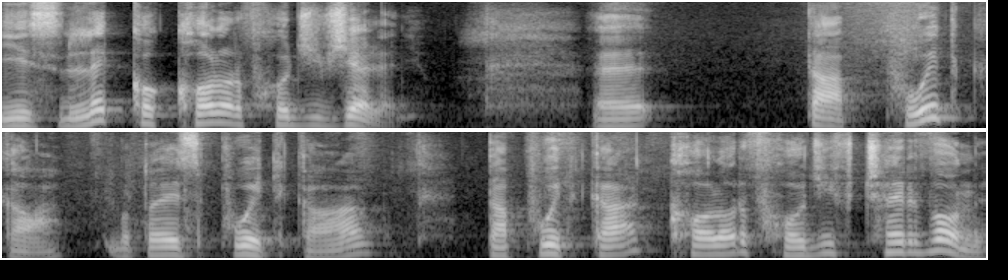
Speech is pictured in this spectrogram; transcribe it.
jest lekko kolor wchodzi w zieleń. E, ta płytka, bo to jest płytka, ta płytka, kolor wchodzi w czerwony.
